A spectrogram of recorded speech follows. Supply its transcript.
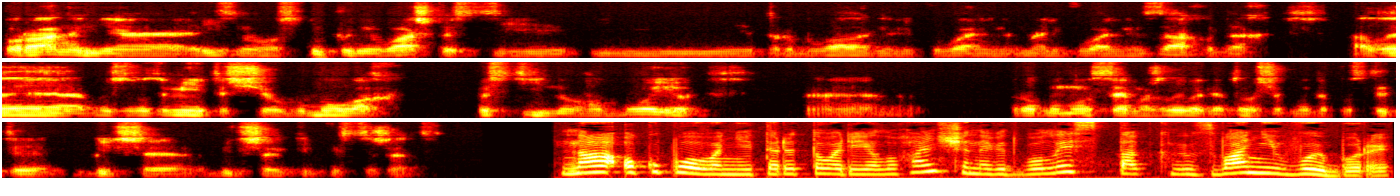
поранення різного ступеню важкості і перебували на лікувальних на лікувальних заходах. Але ви ж розумієте, що в умовах постійного бою. Робимо все можливе для того, щоб не допустити більше більшої кількості жертв. На окупованій території Луганщини відбулись так звані вибори.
